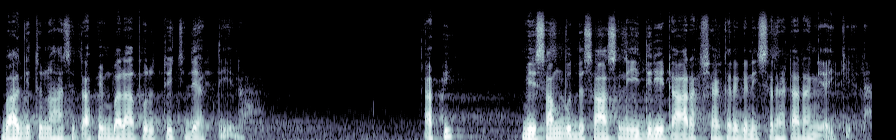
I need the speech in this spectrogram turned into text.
භාගිතුන් වහසත් අපින් බලාපොරොත්තු වෙච්චි දෙයක් තියෙනවා. අපි මේ සම්බුද්ධ ශාසනය ඉදිරියට ආරක්ෂා කරගෙන ඉස්සරහට අරංයයි කියලා.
